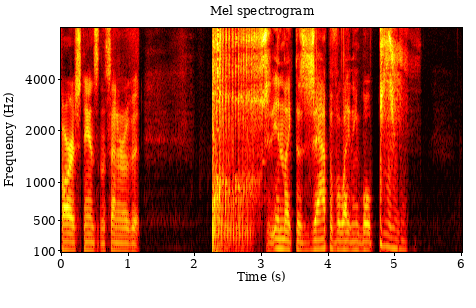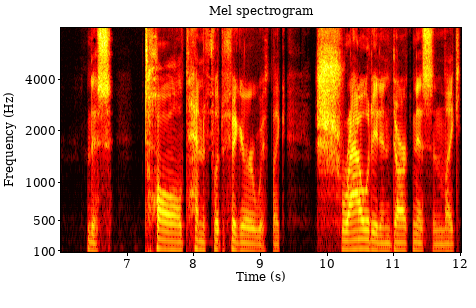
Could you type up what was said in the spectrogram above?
Forrest stands in the center of it. In like the zap of a lightning bolt, this tall ten foot figure with like shrouded in darkness and like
